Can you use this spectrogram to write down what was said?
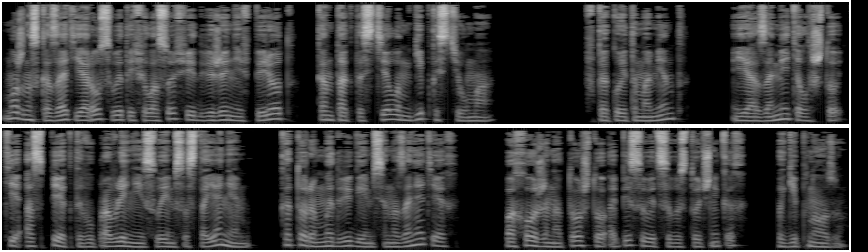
Можно сказать, я рос в этой философии движения вперед, контакта с телом, гибкости ума. В какой-то момент я заметил, что те аспекты в управлении своим состоянием, к которым мы двигаемся на занятиях, похожи на то, что описывается в источниках по гипнозу.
